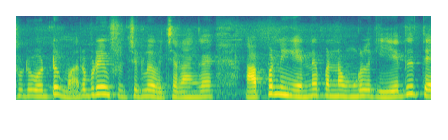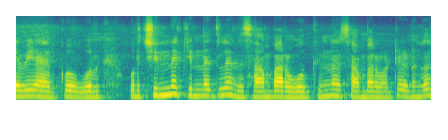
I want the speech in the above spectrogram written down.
சூடு போட்டு மறுபடியும் ஃப்ரிட்ஜுக்குள்ளே வச்சுறாங்க. அப்போ நீங்கள் என்ன பண்ண உங்களுக்கு எது தேவையாக இருக்கோ ஒரு ஒரு சின்ன கிண்ணத்தில் இந்த சாம்பாரை ஒரு கிண்ணம் சாம்பார் மட்டும் எடுங்க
